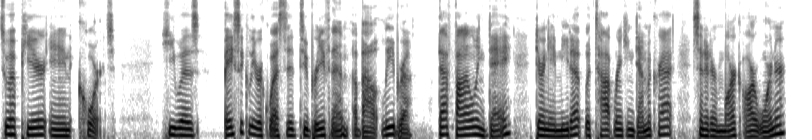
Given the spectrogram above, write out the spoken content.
to appear in court. He was basically requested to brief them about Libra. That following day, during a meetup with top ranking Democrat Senator Mark R. Warner,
